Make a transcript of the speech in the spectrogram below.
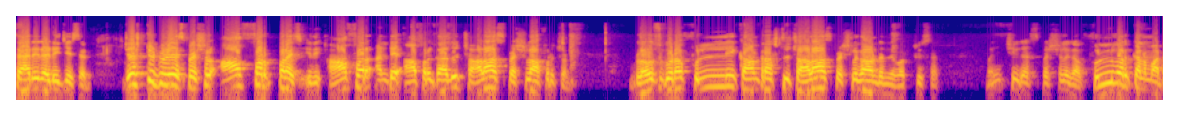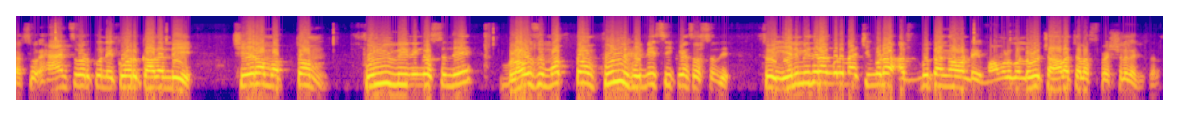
శారీ రెడీ చేశాడు. Just today special offer price ఇది ఆఫర్ అంటే ఆఫర్ కాదు చాలా స్పెషల్ ఆఫర్ చూడండి. బ్లౌజ్ కూడా ఫుల్లీ కాంట్రాస్ట్ చాలా స్పెషల్గా ఉంటుంది వర్క్ చూసారు. మంచిగా స్పెషల్గా ఫుల్ వర్క్ అన్నమాట. So hands work neck work కాదండి. చీర మొత్తం ఫుల్ వీవింగ్ వస్తుంది. బ్లౌజ్ మొత్తం ఫుల్ హెవీ సీక్వెన్స్ వస్తుంది. సో ఎనిమిది రంగుల మ్యాచింగ్ కూడా అద్భుతంగా ఉంటాయి. మామూలుగా ఉండవు చాలా చాలా స్పెషల్గా చూస్తారు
